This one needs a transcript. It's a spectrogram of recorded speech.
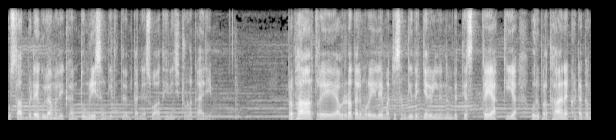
ഉസ്താദ് ബഡേ ഗുലാം അലി ഖാൻ തുമ്രി സംഗീതത്തിലും തന്നെ സ്വാധീനിച്ചിട്ടുള്ള കാര്യം. പ്രഭ ആർത്രയെ അവരുടെ തലമുറയിലെ മറ്റ് സംഗീതജ്ഞരിൽ നിന്നും വ്യത്യസ്തയാക്കിയ ഒരു പ്രധാന ഘടകം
